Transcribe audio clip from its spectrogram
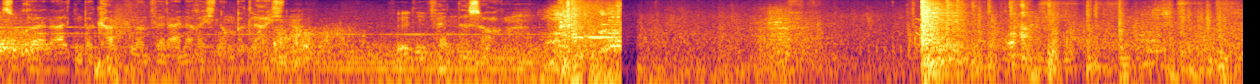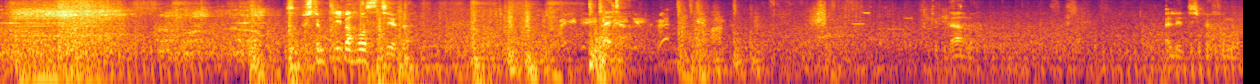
Ich suche einen alten Bekannten und werde eine Rechnung begleichen. Für die Wende sorgen. Oha. So bestimmt lieber Haustiere. Alter. Geht da aber. Erledigt per Funk.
